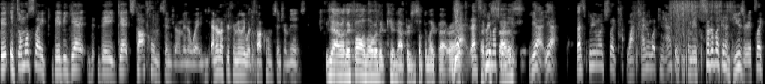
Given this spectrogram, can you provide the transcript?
it, it's almost like they get they get Stockholm syndrome in a way. I don't know if you're familiar with Stockholm syndrome is. Yeah, well, they fall in love with the kidnappers or something like that, right? Yeah, that's Type pretty much what it is. Yeah, yeah. That's pretty much like what, kind of what can happen to somebody. It's sort of like an abuser. It's like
